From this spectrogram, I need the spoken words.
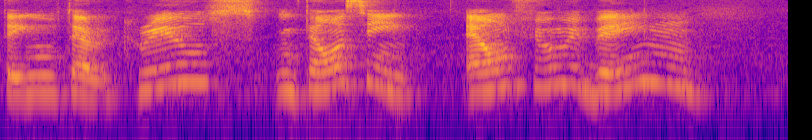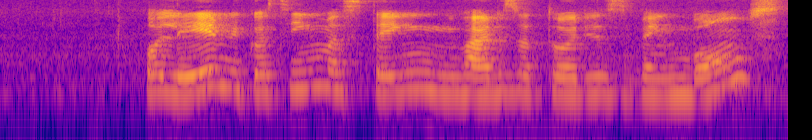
tem o Terry Crews, então assim, é um filme bem polêmico assim, mas tem vários atores bem bons,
